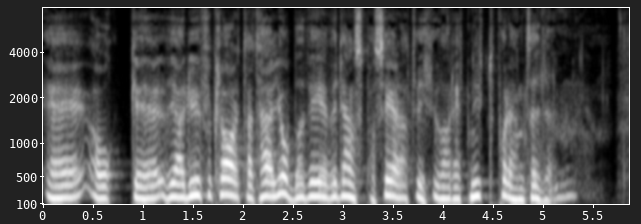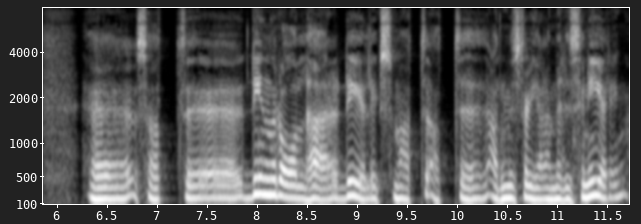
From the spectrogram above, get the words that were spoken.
Eh, och eh, vi hade ju förklarat att här jobbar vi evidensbaserat, vilket var rätt nytt på den tiden. Eh, så att eh, din roll här, det är liksom att, att eh, administrera medicinering.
